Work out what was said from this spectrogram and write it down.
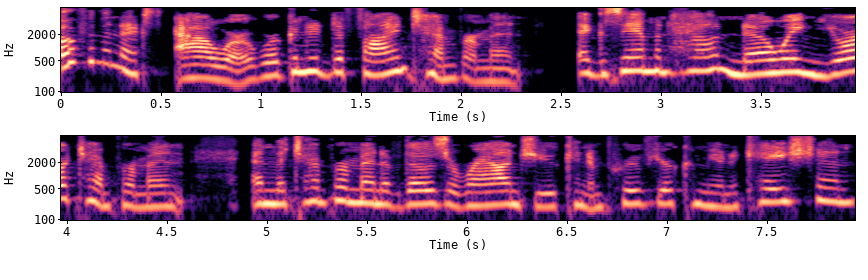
Over the next hour, we're going to define temperament, examine how knowing your temperament and the temperament of those around you can improve your communication,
